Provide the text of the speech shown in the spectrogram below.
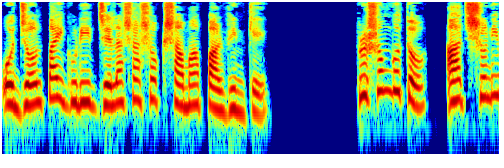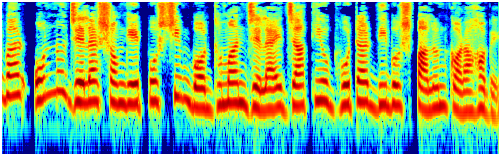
ও জলপাইগুড়ির জেলাশাসক শামা পারভিনকে। প্রসঙ্গত, আজ শনিবার অন্য জেলার সঙ্গে পশ্চিম বর্ধমান জেলায় জাতীয় ভোটার দিবস পালন করা হবে।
